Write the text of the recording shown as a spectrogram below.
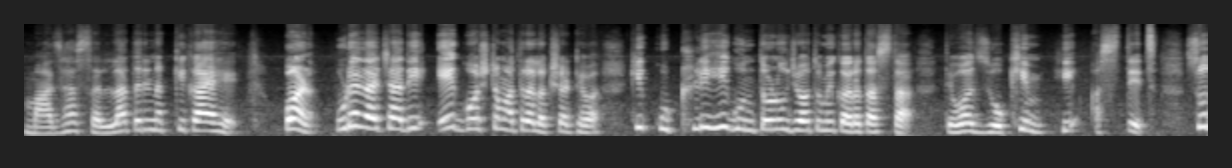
माझा सल्ला तरी नक्की काय आहे? पण पुढे जायच्या आधी एक गोष्ट मात्र लक्षात ठेवा की कुठलीही गुंतवणूक जेव्हा तुम्ही करत असता तेव्हा जोखीम ही असतेच. सो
